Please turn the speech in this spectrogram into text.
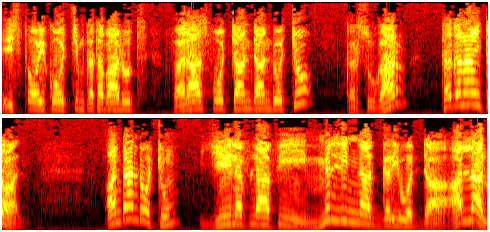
ኢስጦይኮችም ከተባሉት ፈላስፎች አንዳንዶቹ ከእርሱ ጋር ተገናኝተዋል። አንዳንዶቹም ይህ ለፍላፊ ምን ሊናገር ይወዳል አሉ።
